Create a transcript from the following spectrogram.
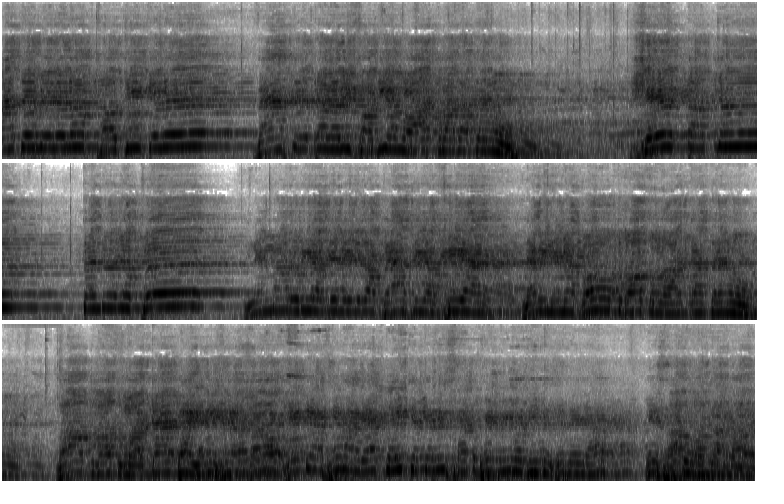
ਅੱਜ ਦੇ ਮੇਰੇ ਦਾ ਫੌਜੀ ਕਹਿੰਦੇ ਵੈਸ ਇਦਾਂ ਦਾ ਵੀ ਫੌਜੀ ਆ ਮੁਬਾਰਕਬਾਦ ਆ ਤੈਨੂੰ। ਛੇ ਟੱਚ ਤੈਨੂੰ ਜੱਫੇ ਨਿੰਮਾ ਰੋੜੀ ਅੱਜ ਦੇ ਮੇਰੇ ਦਾ ਵੈਸ ਹੀ ਆਖੀ ਹੈ। ਲੈ ਵੀ ਨਿੰਮਾ ਬਹੁਤ ਬਹੁਤ ਮੁਬਾਰਕਾਂ ਤੈਨੂੰ। ਬਹੁਤ ਬਹੁਤ ਮੁਬਾਰਕਾਂ ਭਾਈ ਭਾਈ ਜੀ। ਜੀ ਸਿਆਰਾ ਖੇਡਿਆ ਫੋਨ ਆ ਗਿਆ ਕੋਈ ਚੱਕਰ ਨਹੀਂ ਸੱਟ ਫੇਟ ਨਹੀਂ ਵੱਜੀ ਕਿਸੇ ਦੇ ਯਾਰ। ਇਹ ਸਭ ਤੋਂ ਵੱਡਾ ਕੰਮ ਹੈ।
